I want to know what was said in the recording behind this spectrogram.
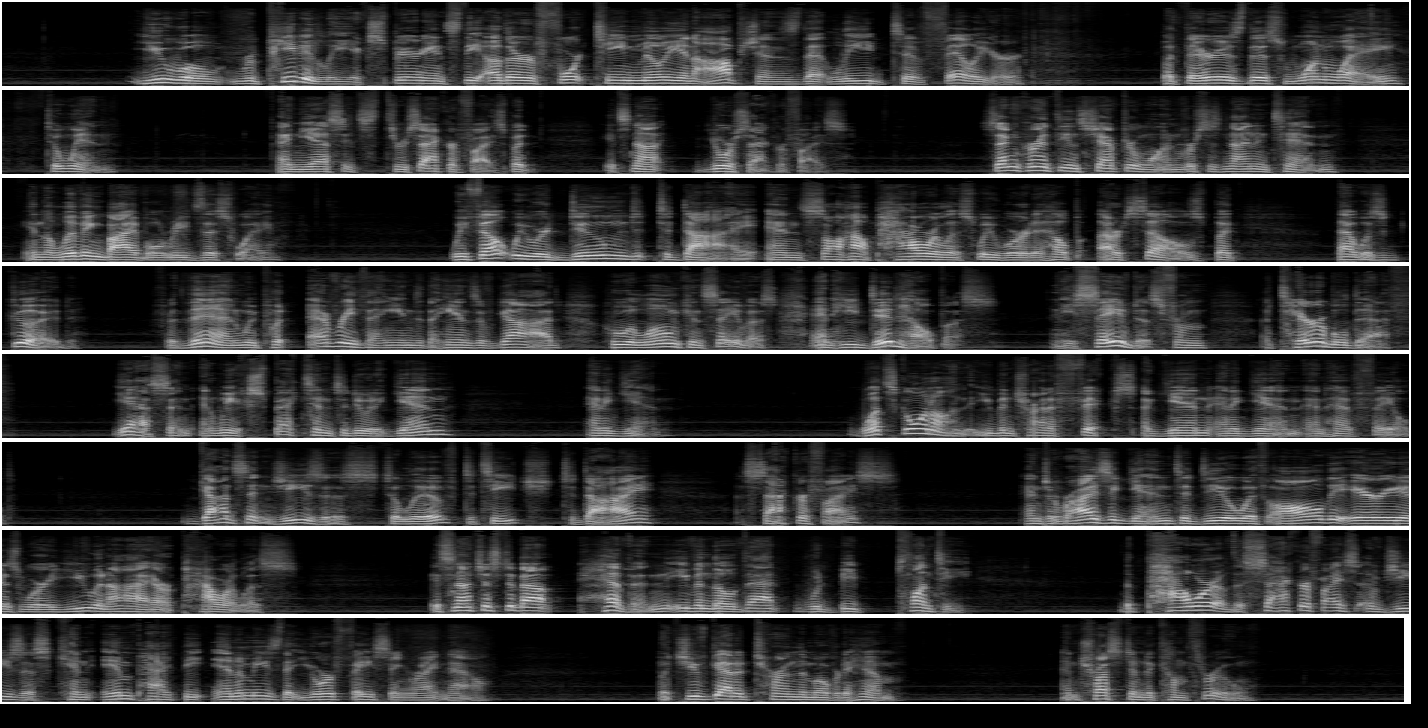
you will repeatedly experience the other 14 million options that lead to failure. But there is this one way to win. And yes, it's through sacrifice, but it's not your sacrifice. 2 Corinthians chapter 1 verses 9 and 10 in the Living Bible reads this way. We felt we were doomed to die and saw how powerless we were to help ourselves, but that was good for then we put everything into the hands of God, who alone can save us. And He did help us, and He saved us from a terrible death. Yes, and, and we expect Him to do it again and again. What's going on that you've been trying to fix again and again and have failed? God sent Jesus to live, to teach, to die, a sacrifice, and to rise again to deal with all the areas where you and I are powerless it's not just about heaven, even though that would be plenty. The power of the sacrifice of Jesus can impact the enemies that you're facing right now. But you've got to turn them over to Him and trust Him to come through.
